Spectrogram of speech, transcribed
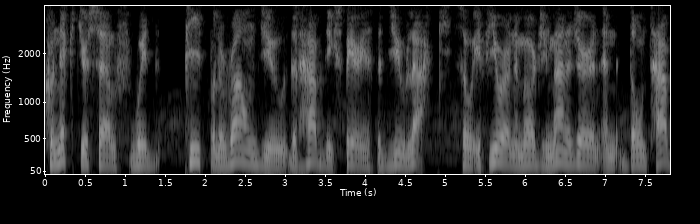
connect yourself with people around you that have the experience that you lack. So if you're an emerging manager and, and, don't have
